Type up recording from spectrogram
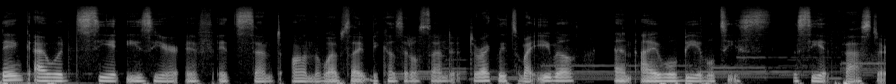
think I would see it easier if it's sent on the website because it'll send it directly to my email and I will be able to, to see it faster.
